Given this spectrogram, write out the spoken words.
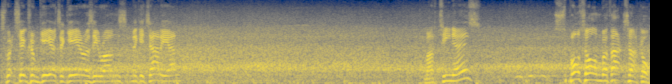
Switching from gear to gear as he runs, Mkhitaryan. Martinez. Spot on with that tackle.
